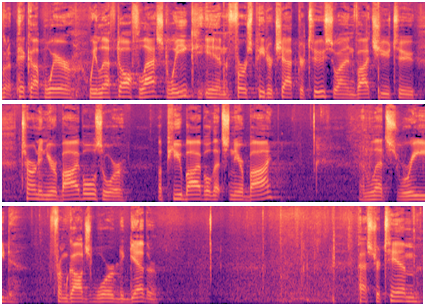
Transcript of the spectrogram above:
going to pick up where we left off last week in 1 Peter chapter 2. So I invite you to turn in your Bibles or a Pew Bible that's nearby and let's read from God's Word together. Pastor Tim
